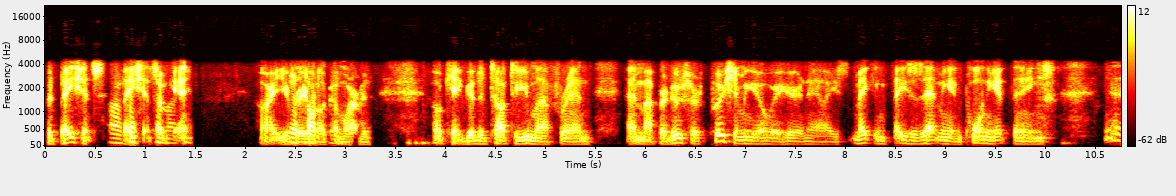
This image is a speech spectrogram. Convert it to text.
But patience, oh, patience. So okay. Much. All right. You're yes, very welcome, Marvin. Okay. Good to talk to you, my friend. And my producer's pushing me over here now. He's making faces at me and pointing at things. Yeah,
